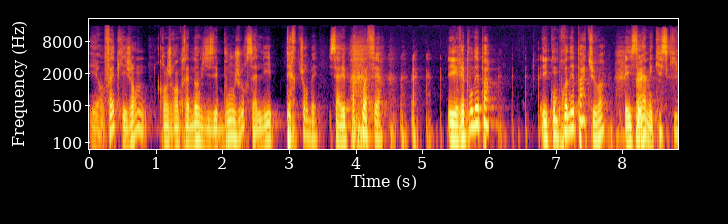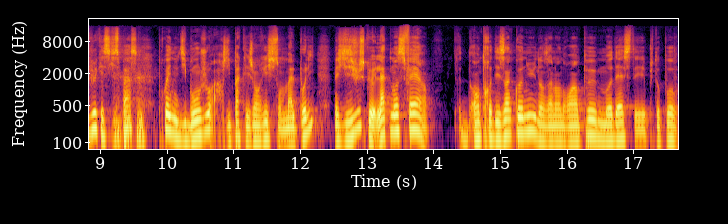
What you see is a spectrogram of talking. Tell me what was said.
Et en fait, les gens, quand je rentrais dedans, que je disais bonjour, ça les perturbait. Ils savaient pas quoi faire. Et ils répondaient pas. Et ils comprenaient pas, tu vois. Et c'est là, mais qu'est-ce qu'il veut Qu'est-ce qui se passe? Pourquoi il nous dit bonjour? Alors, je dis pas que les gens riches sont mal polis, mais je disais juste que l'atmosphère entre des inconnus dans un endroit un peu modeste et plutôt pauvre,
